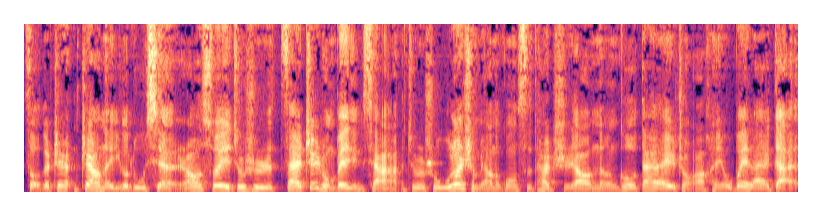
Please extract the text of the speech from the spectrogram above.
走的这这样的一个路线，然后所以就是在这种背景下，就是说无论什么样的公司，它只要能够带来一种啊很有未来感，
